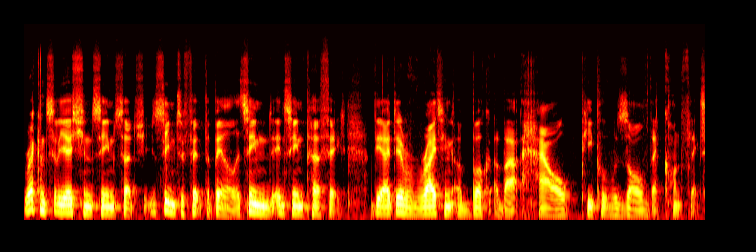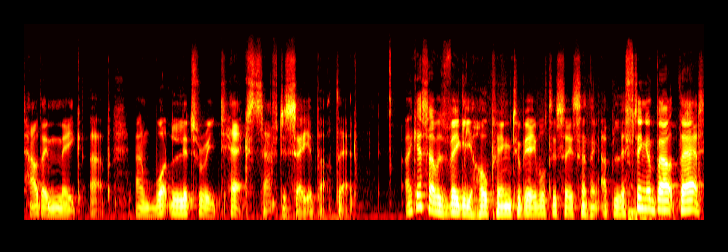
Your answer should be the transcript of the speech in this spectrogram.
reconciliation seemed such seemed to fit the bill. It seemed it seemed perfect. The idea of writing a book about how people resolve their conflicts, how they make up, and what literary texts have to say about that. I guess I was vaguely hoping to be able to say something uplifting about that.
